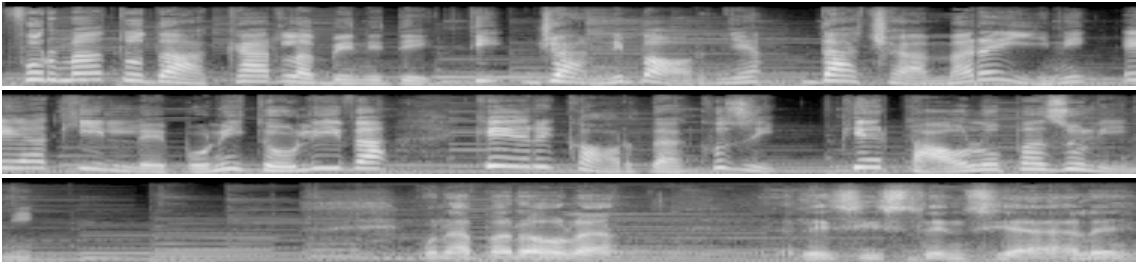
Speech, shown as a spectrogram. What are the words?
formato da Carla Benedetti, Gianni Borgna, Dacia Maraini e Achille Bonito Oliva, che ricorda così Pierpaolo Pasolini. Una parola resistenziale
